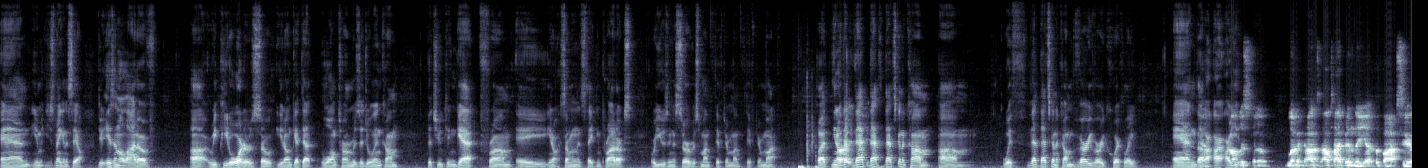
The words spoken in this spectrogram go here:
and you- you're just making a sale there isn't a lot of uh, repeat orders so you don't get that long-term residual income that you can get from a you know someone that's taking products or using a service month after month after month but you know that, that, that that's going to come um, with that that's going to come very very quickly and uh, Yeah. are, are I'll you just uh, let me. I'll, I'll type in the uh, the box here,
